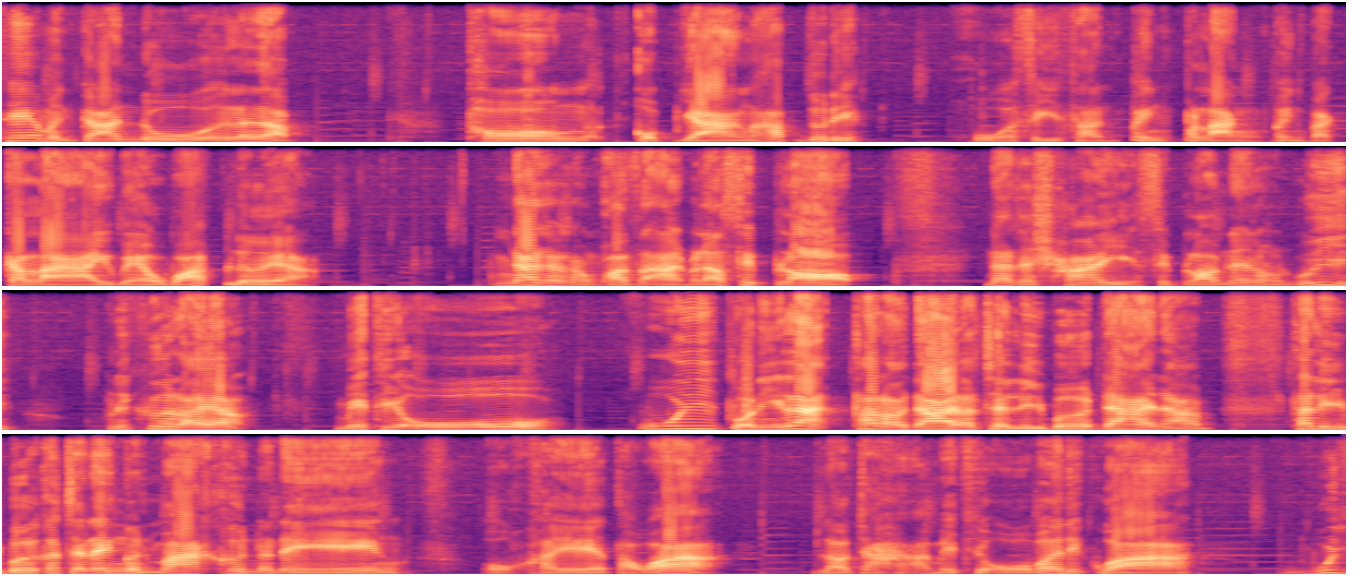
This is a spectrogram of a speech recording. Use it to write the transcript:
เท่เหมือนการดูระดับทองกบยางนะครับ ดูดิโหสีสันเป่งปลั่งเป่งประกลายแวววับเลยอะน่าจะทำความสะอาดมาแล้วสิบรอบ น่าจะใช่สิบรอบแน่นอน อุ้ยอันนี้คืออะไรอะ เมทิโอ อุ้ยตัวนี้แหละ ถ้าเราได้เราจะรีเบิร์ดได้นะครับ ถ้ารีเบิร์ดก็จะได้เงินมากขึ้นนั่นเอง โอเค แต่ว่า เราจะหาเมทิโอมางดีกว่าอุ้ย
